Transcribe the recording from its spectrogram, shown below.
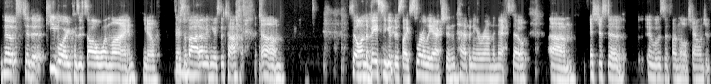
notes to the keyboard because it's all one line. You know, there's the mm-hmm. bottom and here's the top. Um, so on the bass, you get this like swirly action happening around the neck. So um, it's just a it was a fun little challenge of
